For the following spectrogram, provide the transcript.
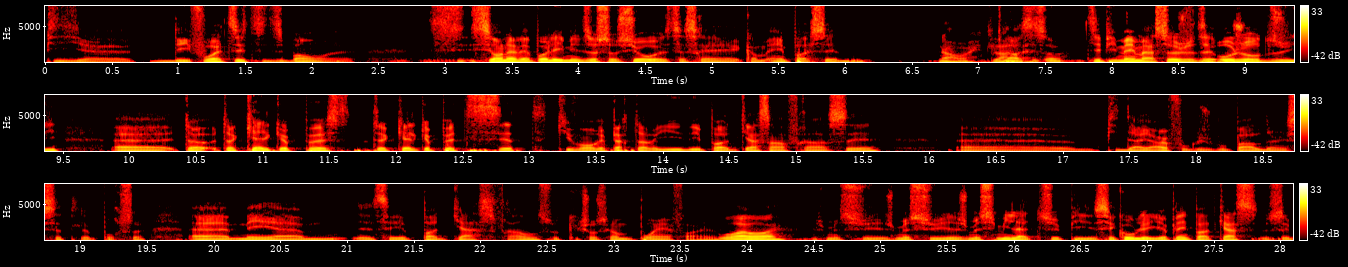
Puis, euh, des fois, tu tu dis, bon, euh, si, si on n'avait pas les médias sociaux, euh, ce serait comme impossible. Ah ouais, clairement. Non, c'est ça. Tu sais, puis même à ça, je veux dire, aujourd'hui, euh, t'as as quelques, pe- quelques petits sites qui vont répertorier des podcasts en français. Euh, puis d'ailleurs, il faut que je vous parle d'un site là, pour ça. Euh, mais euh, c'est Podcast France ou quelque chose comme .fr. Ouais, ouais. Je me suis, je me suis, je me suis mis là-dessus. Puis c'est cool. Il y a plein de podcasts. C'est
